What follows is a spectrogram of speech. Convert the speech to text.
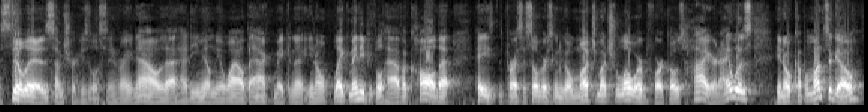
still is, I'm sure he's listening right now, that had emailed me a while back making a, you know, like many people have, a call that, hey, the price of silver is going to go much, much lower before it goes higher. And I was, you know, a couple months ago,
